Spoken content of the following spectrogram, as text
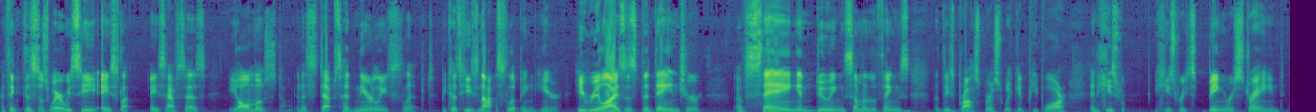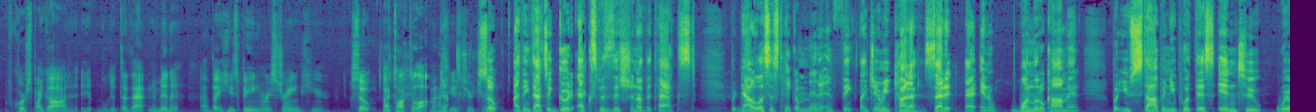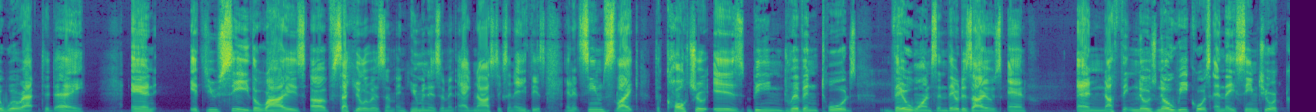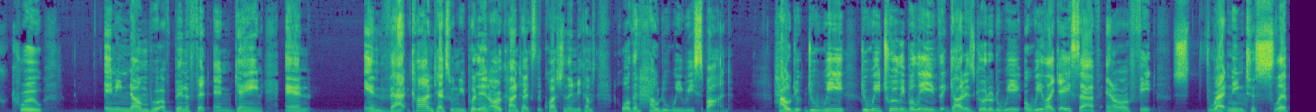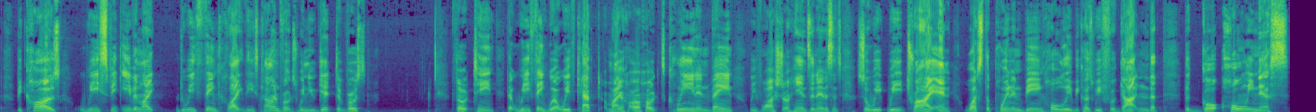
I think this is where we see Asaph says, he almost stumbled, and his steps had nearly slipped because he's not slipping here. He realizes the danger of saying and doing some of the things that these prosperous wicked people are, and he's he's re- being restrained, of course, by God. We'll get to that in a minute, uh, but he's being restrained here. So I talked a lot, Matthew. Yeah. It's your turn. So I think that's a good exposition of the text. But now let's just take a minute and think. Like Jeremy kind of said it in a, one little comment, but you stop and you put this into where we're at today, and it you see the rise of secularism and humanism and agnostics and atheists, and it seems like the culture is being driven towards their wants and their desires and and nothing knows no recourse and they seem to accrue any number of benefit and gain. And in that context, when you put it in our context, the question then becomes, well, then how do we respond? How do, do we do we truly believe that God is good, or do we are we like Asaph and are our feet threatening to slip because we speak even like do we think like these converts? When you get to verse 13 that we think well we've kept my our hearts clean in vain. We've washed our hands in innocence. So we we try and what's the point in being holy? Because we've forgotten that the go- holiness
